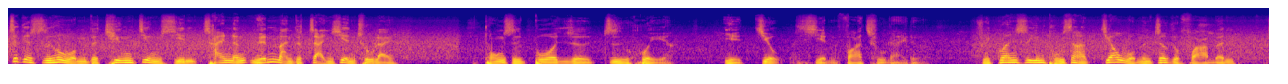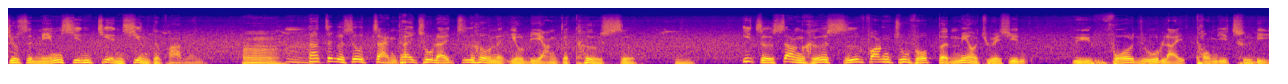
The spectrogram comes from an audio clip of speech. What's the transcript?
这个时候我们的清净心才能圆满的展现出来，同时般若智慧啊，也就显发出来了。所以观世音菩萨教我们这个法门，就是明心见性的法门。嗯，那这个时候展开出来之后呢，有两个特色。嗯，一者上合十方诸佛本妙决心，与佛如来同一慈力。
